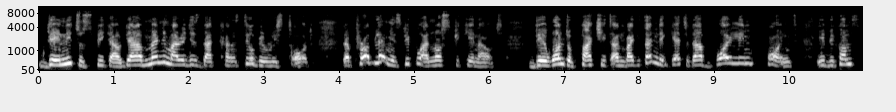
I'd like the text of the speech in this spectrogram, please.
They need to speak out. There are many marriages that can still be restored. The problem is people are not speaking out. They want to patch it. And by the time they get to that boiling point, it becomes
